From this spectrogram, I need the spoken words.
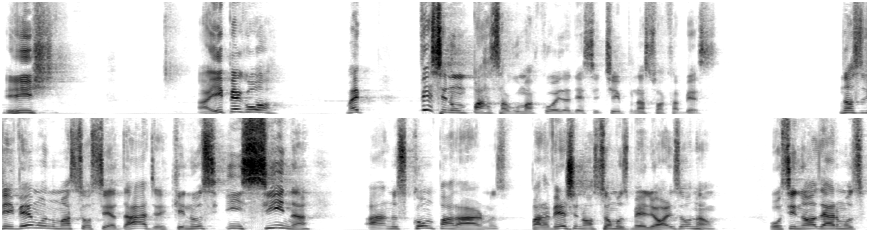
Ixi, aí pegou. Mas Vê se não passa alguma coisa desse tipo na sua cabeça. Nós vivemos numa sociedade que nos ensina a nos compararmos para ver se nós somos melhores ou não. Ou se nós éramos,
